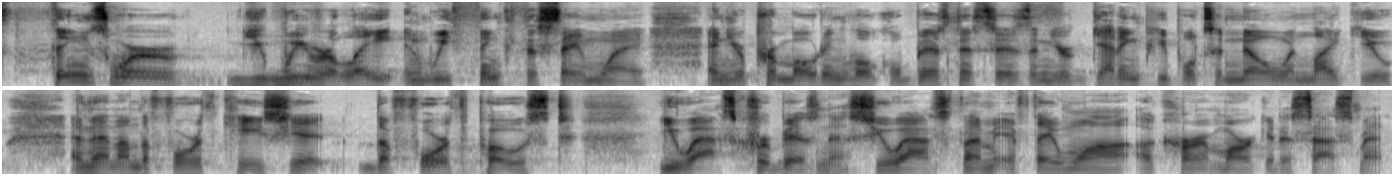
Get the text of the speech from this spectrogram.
things where you, we relate and we think the same way, and you're promoting local businesses and you're getting people to know and like you. And then on the fourth case, you, the fourth post, you ask for business. You ask them if they want a current market assessment.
